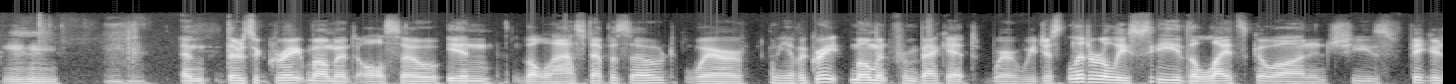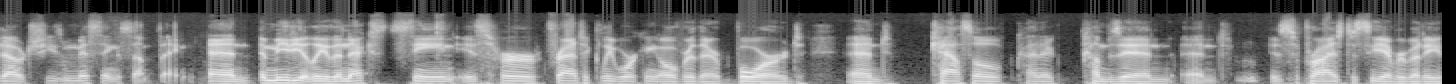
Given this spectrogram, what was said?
Mm-hmm. hmm And there's a great moment also in the last episode where we have a great moment from Beckett where we just literally see the lights go on and she's figured out she's missing something. And immediately the next scene is her frantically working over their board and Castle kind of comes in and is surprised to see everybody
